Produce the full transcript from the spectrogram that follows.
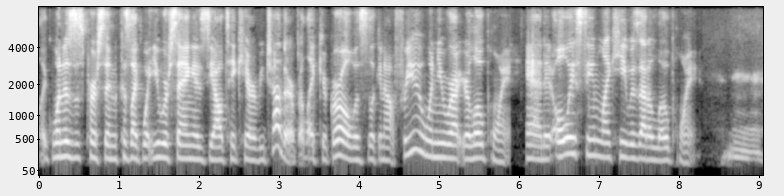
like when is this person? Because like what you were saying is y'all take care of each other, but like your girl was looking out for you when you were at your low point, and it always seemed like he was at a low point. Mm,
